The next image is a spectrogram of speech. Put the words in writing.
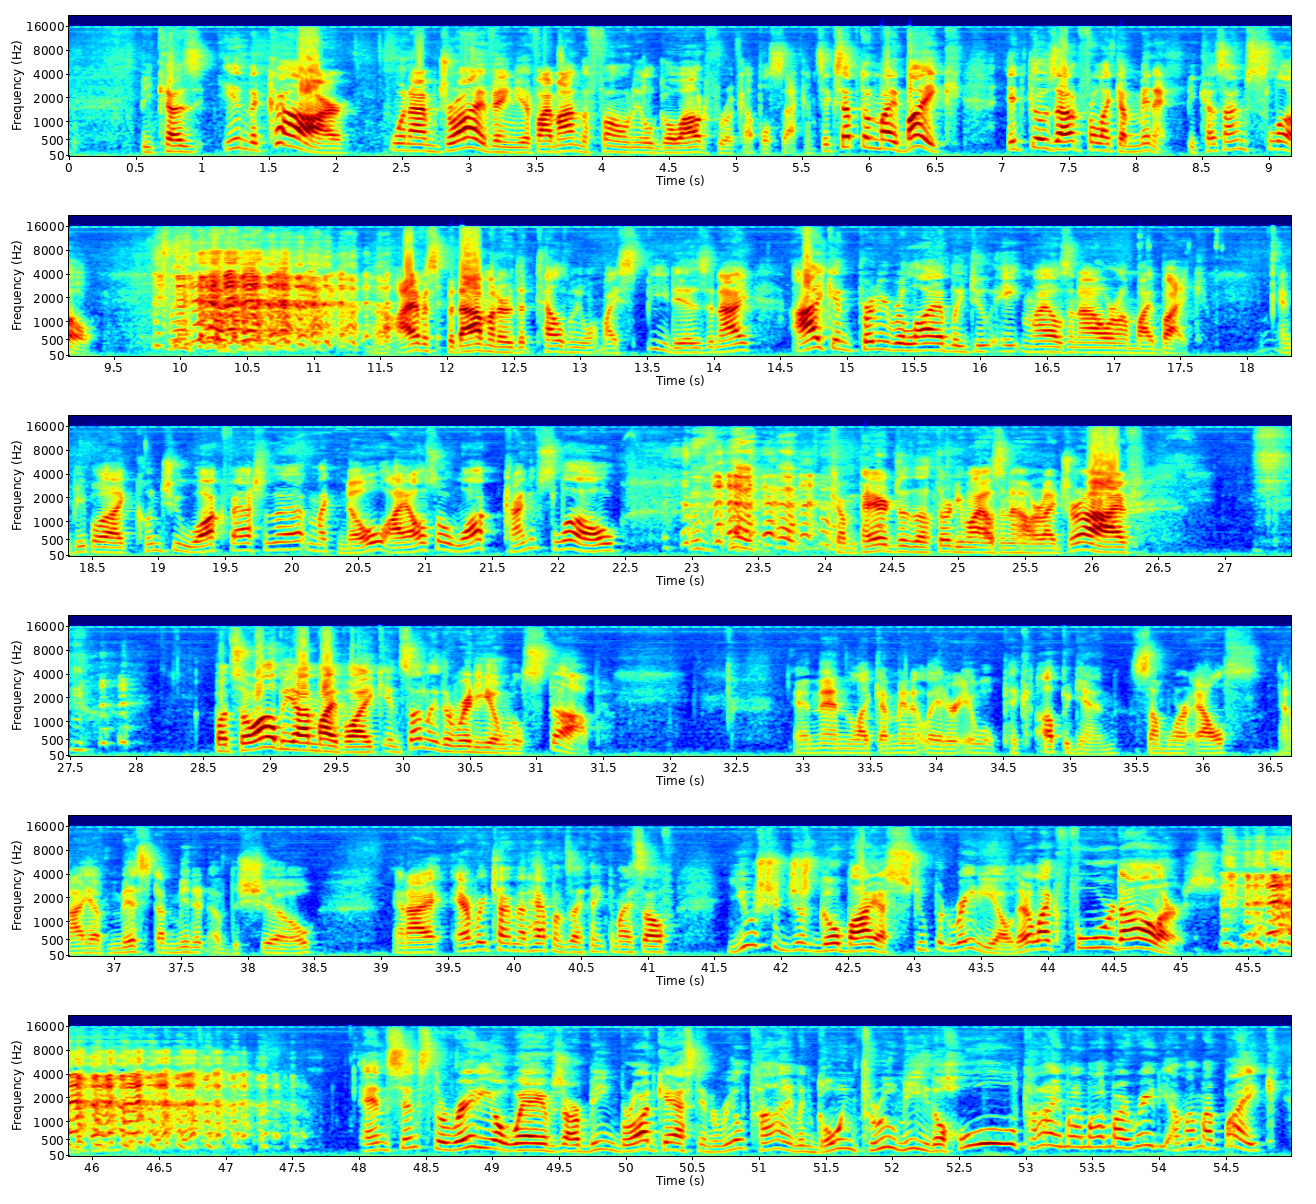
Because in the car, when I'm driving, if I'm on the phone, it'll go out for a couple seconds. Except on my bike, it goes out for like a minute because I'm slow. uh, I have a speedometer that tells me what my speed is, and I, I can pretty reliably do 8 miles an hour on my bike. And people are like, couldn't you walk faster than that? I'm like, no, I also walk kind of slow compared to the 30 miles an hour I drive. but so I'll be on my bike, and suddenly the radio will stop. And then, like a minute later, it will pick up again somewhere else, and I have missed a minute of the show. And I every time that happens, I think to myself, you should just go buy a stupid radio. They're like four dollars. and since the radio waves are being broadcast in real time and going through me the whole time I'm on my radio, I'm on my bike,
